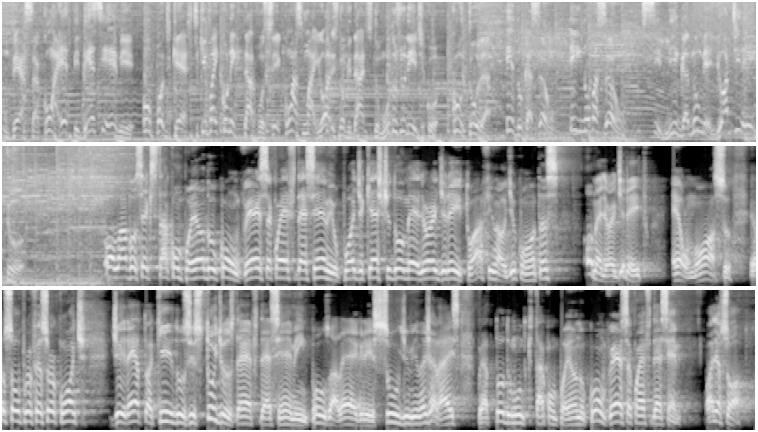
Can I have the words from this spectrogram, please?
Conversa com a FDSM, o podcast que vai conectar você com as maiores novidades do mundo jurídico, cultura, educação e inovação. Se liga no melhor direito. Olá, você que está acompanhando o Conversa com a FDSM, o podcast do melhor direito. Afinal de contas, o melhor direito é o nosso. Eu sou o professor Conte, direto aqui dos estúdios da FDSM em Pouso Alegre, sul de Minas Gerais, para todo mundo que está acompanhando Conversa com a FDSM. Olha só,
